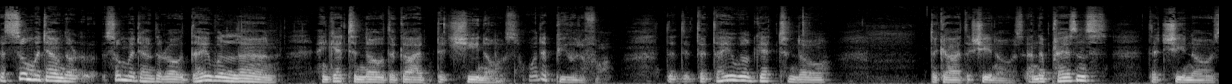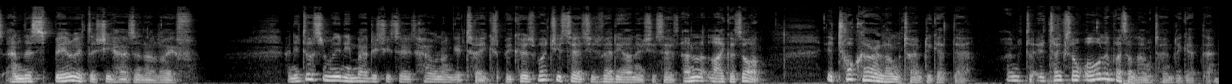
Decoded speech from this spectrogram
that somewhere down the somewhere down the road they will learn and get to know the God that she knows. What a beautiful that, that, that they will get to know the God that she knows and the presence that she knows and the spirit that she has in her life. And it doesn't really matter, she says, how long it takes, because what she says, she's very honest, she says, and like us all, it took her a long time to get there. And it, it takes all of us a long time to get there.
